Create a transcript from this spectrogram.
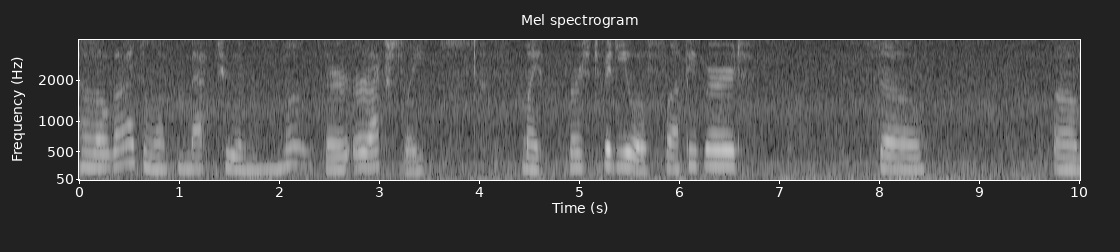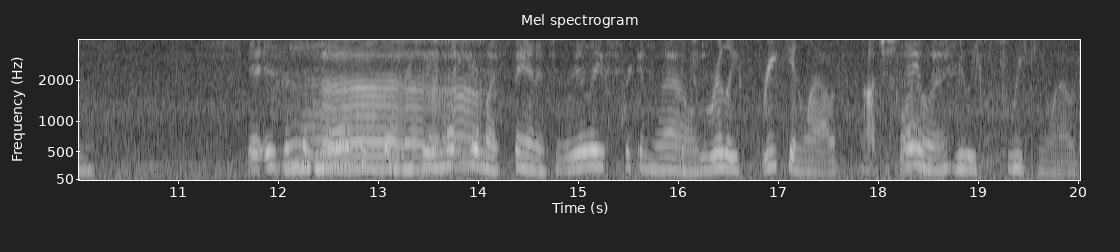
Hello guys and welcome back to another, or actually, my first video of Flappy Bird. So, um, It is in the middle of the summer, so you might hear my fan. It's really freaking loud. It's really freaking loud. Not just loud. Anyway. Really freaking loud.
